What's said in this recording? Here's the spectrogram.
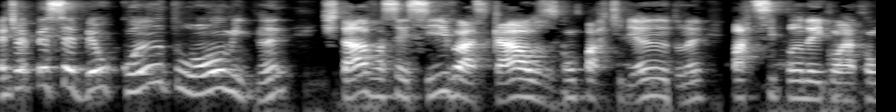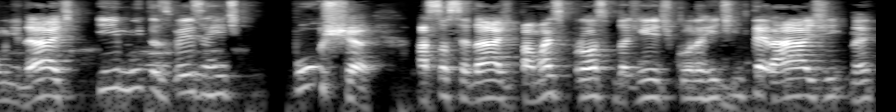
a gente vai perceber o quanto o homem né, estava sensível às causas, compartilhando, né, participando aí com a comunidade, e muitas vezes a gente puxa a sociedade para mais próximo da gente quando a gente interage, né,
